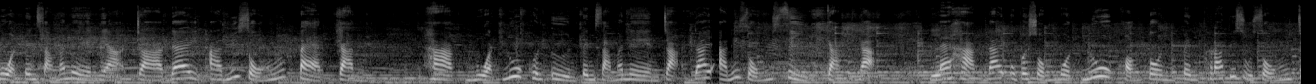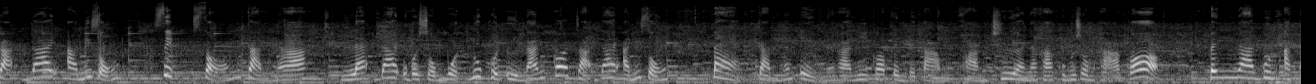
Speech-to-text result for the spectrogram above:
บวชเป็นสามเณรเนี่ยจะได้อานิสงส์8 กัน หากบวชลูกคนอื่นเป็นสามเณรจะได้อานิสงส์4กันค่ะและหากได้อุปสมบทลูกของตนเป็นพระพิสุสงฆ์จะได้อานิสงส์ 2 กันนะคะและได้อุปสมบทลูกคนอื่นนั้นก็จะได้อานิสงส์8กันนั่นเองนะคะ นี่ก็เป็นไปตามความเชื่อนะคะ คุณผู้ชมค่ะก็เป็นงานบุญอัต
